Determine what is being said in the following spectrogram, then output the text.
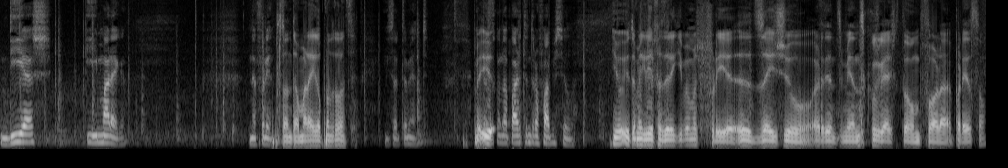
Dias e Marega. Na frente, Portanto, é o Marega ponto de lança. exatamente. Na Eu, segunda parte entra o Fábio Silva. Eu, eu também queria fazer a equipa, mas preferia, eh, desejo ardentemente que os gajos que estão de fora apareçam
